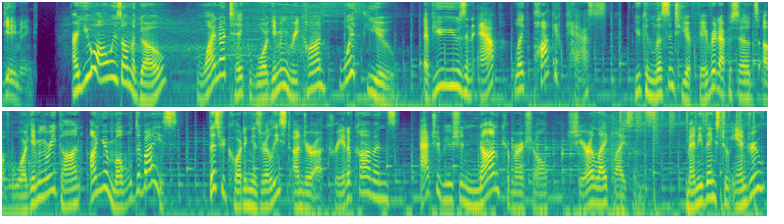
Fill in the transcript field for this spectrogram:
gaming. Are you always on the go? why not take Wargaming Recon with you? If you use an app like Pocket Casts, you can listen to your favorite episodes of Wargaming Recon on your mobile device. This recording is released under a Creative Commons Attribution Non Commercial Share Alike license. Many thanks to Andrew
